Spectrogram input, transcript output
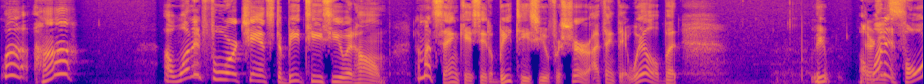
What? Huh? A one in four chance to beat TCU at home. I'm not saying K State will beat TCU for sure. I think they will, but a There one in needs- four?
